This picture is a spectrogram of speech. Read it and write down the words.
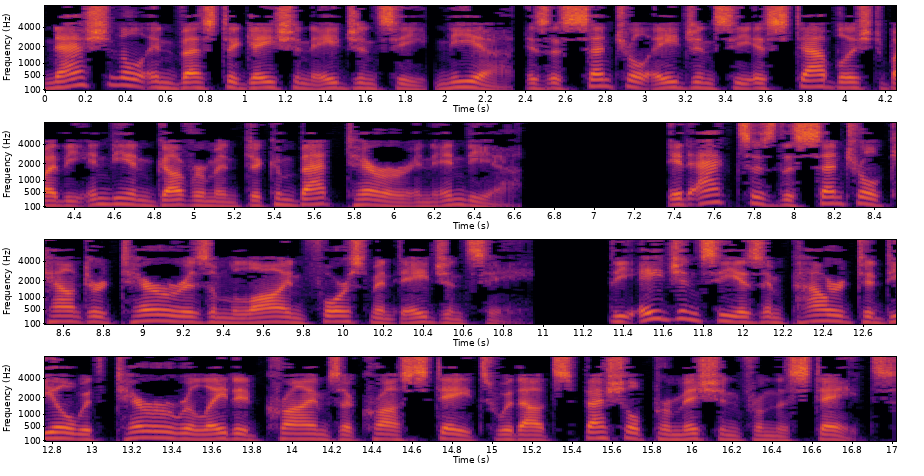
National Investigation Agency is a central agency established by the Indian government to combat terror in India. It acts as the central counter-terrorism law enforcement agency. The agency is empowered to deal with terror-related crimes across states without special permission from the states.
